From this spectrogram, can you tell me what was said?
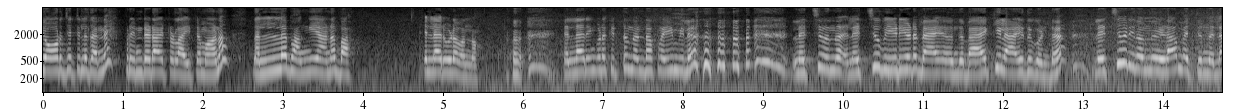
ജോർജറ്റിൽ തന്നെ പ്രിന്റഡ് ആയിട്ടുള്ള ഐറ്റമാണ് നല്ല ഭംഗിയാണ്. ബാ എല്ലാവരും കൂടെ വന്നോ? എല്ലാവരെയും കൂടെ കിട്ടുന്നുണ്ടോ ഫ്രെയിമിൽ ലച്ചു വന്ന് ലച്ചു വീഡിയോയുടെ ബാ ബാക്കിലായതുകൊണ്ട്. ലച്ചുവിന് ഇതൊന്നും ഇടാൻ പറ്റുന്നില്ല.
